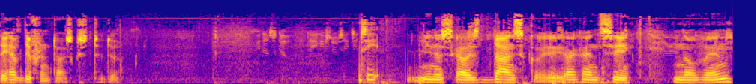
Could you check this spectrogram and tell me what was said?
They have different tasks to do. See, Мінерська з Данської агенції новин.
